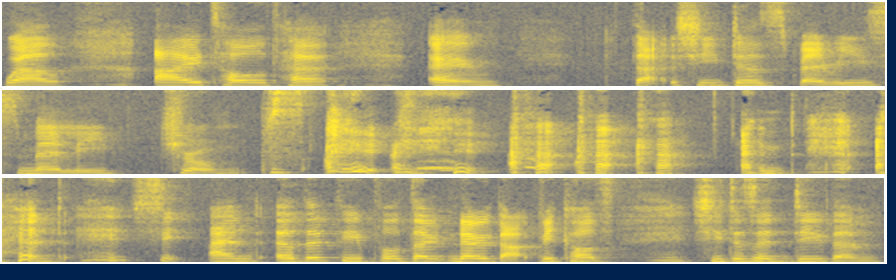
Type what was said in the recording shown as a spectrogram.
well, I told her um, that she does very smelly trumps, and and she and other people don't know that because she doesn't do them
